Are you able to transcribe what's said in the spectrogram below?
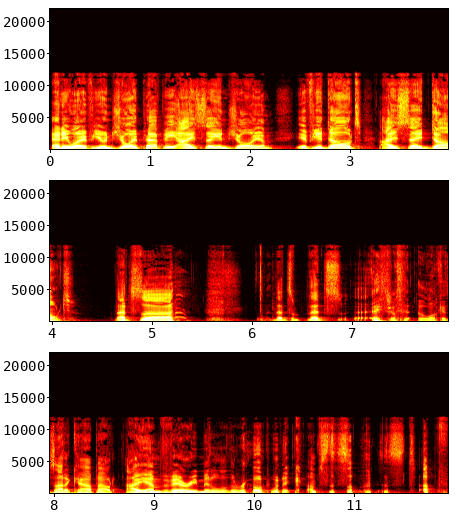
anyway, if you enjoy Pepe, I say enjoy him. If you don't, I say don't. That's uh, that's that's look. It's not a cop out. I am very middle of the road when it comes to some of this stuff.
